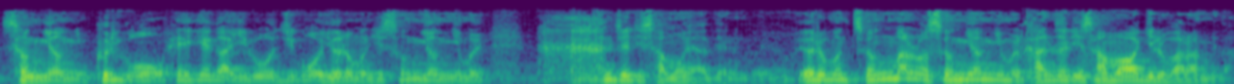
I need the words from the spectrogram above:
성령님 그리고 회개가 이루어지고 여러분이 성령님을 간절히 사모해야 되는 거예요. 여러분 정말로 성령님을 간절히 사모하기를 바랍니다.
